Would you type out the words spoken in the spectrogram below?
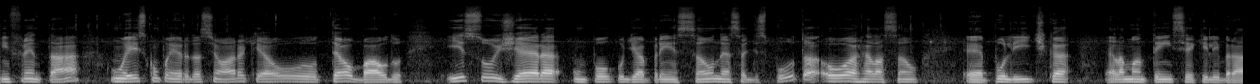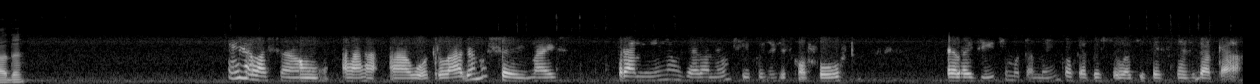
enfrentar um ex-companheiro da senhora, que é o Teobaldo. Isso gera um pouco de apreensão nessa disputa ou a relação é, política ela mantém-se equilibrada? Em relação ao outro lado, eu não sei, mas para mim não gera nenhum tipo de desconforto. É legítimo também, qualquer pessoa que quer se candidatar,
